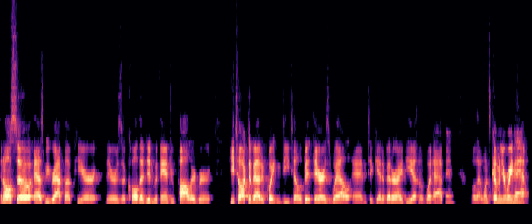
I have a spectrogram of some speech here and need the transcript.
And also, as we wrap up here, there's a call that I did with Andrew Pollard where he talked about it quite in detail a bit there as well. And to get a better idea of what happened, well, that one's coming your way now.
